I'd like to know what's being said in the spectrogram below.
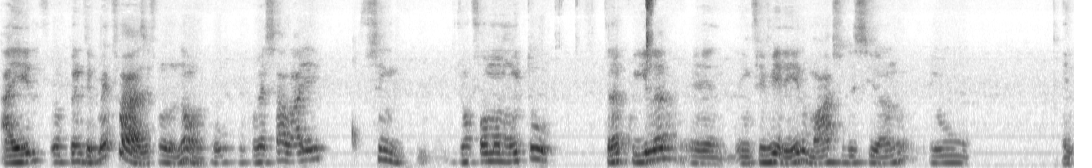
Aí eu perguntei, como é que faz? Ele falou, não, vou, vou conversar lá e, sim, de uma forma muito tranquila, é, em fevereiro, março desse ano, eu, eu,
